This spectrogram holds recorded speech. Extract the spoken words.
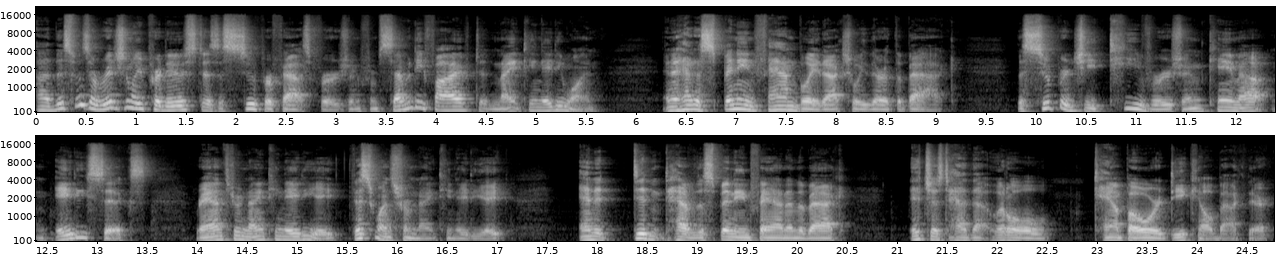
Uh, this was originally produced as a Superfast version from 75 to 1981, and it had a spinning fan blade actually there at the back. The Super GT version came out in 86, ran through 1988. This one's from 1988, and it didn't have the spinning fan in the back. It just had that little tampo or decal back there.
